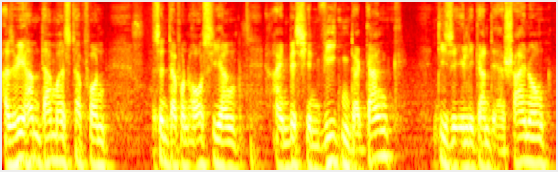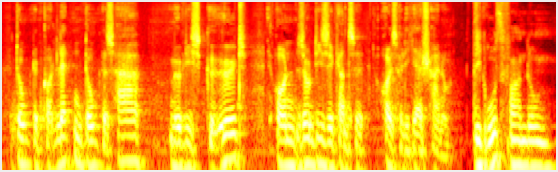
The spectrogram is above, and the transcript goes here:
Also wir haben damals davon, sind davon ausgegangen, ein bisschen wiegender Gang, diese elegante Erscheinung, dunkle Koteletten, dunkles Haar, möglichst geölt und so diese ganze äußerliche Erscheinung. Die Großverhandlung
